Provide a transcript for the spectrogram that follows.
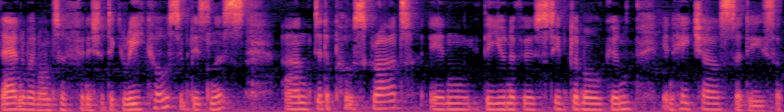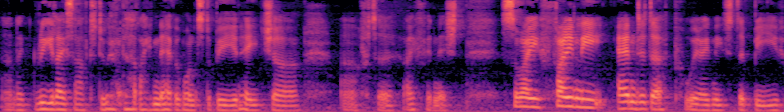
then went on to finish a degree course in business and did a postgrad in the University of Glamorgan in HR studies. And I realised after doing that I never wanted to be in HR after I finished. So I finally ended up where I needed to be,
